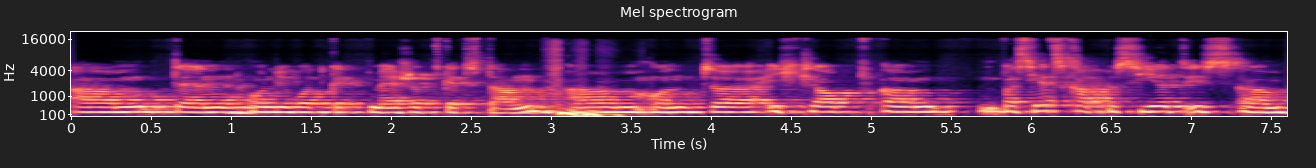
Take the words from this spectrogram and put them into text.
ähm, denn only what get measured get done. Ähm, und äh, ich glaube, ähm, was jetzt gerade passiert, ist ähm,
